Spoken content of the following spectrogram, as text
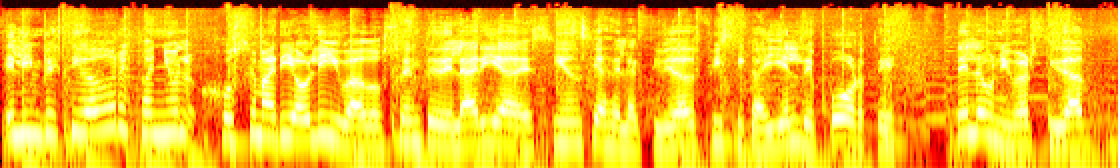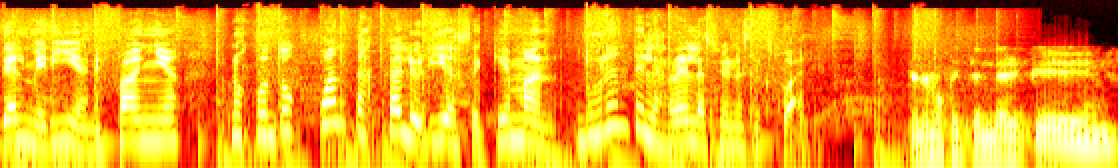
El investigador español José María Oliva, docente del área de Ciencias de la Actividad Física y el Deporte de la Universidad de Almería en España, nos contó cuántas calorías se queman durante las relaciones sexuales. Tenemos que entender que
